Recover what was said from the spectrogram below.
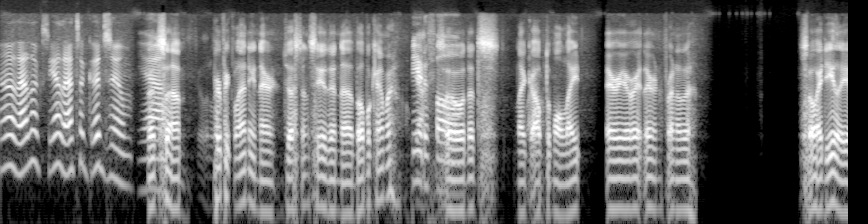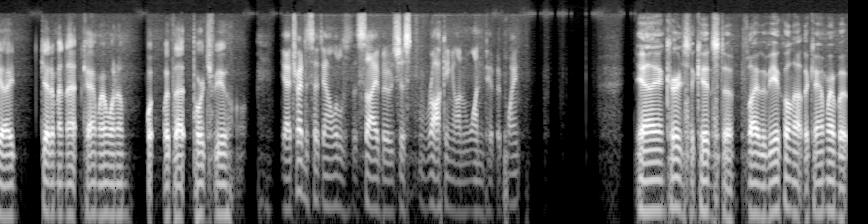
oh, that looks, yeah, that's a good zoom. Yeah, That's um do a little- perfect landing there. Justin, see it in the bubble camera? beautiful. So that's like Wow. optimal light area right there in front of the. So ideally, I get them in that camera when I'm w with that porch view. Yeah, I tried to set down a little to the side, but it was just rocking on one pivot point. Yeah, I encourage the kids to fly the vehicle, not the camera, but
